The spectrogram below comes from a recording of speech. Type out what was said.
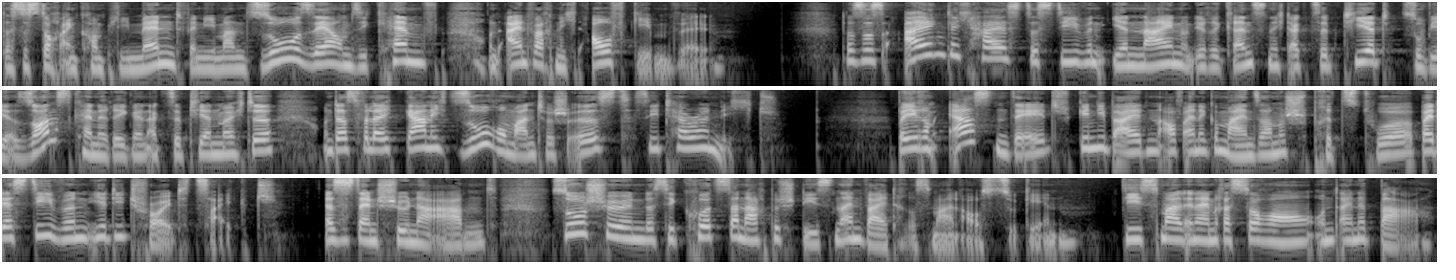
Das ist doch ein Kompliment, wenn jemand so sehr um sie kämpft und einfach nicht aufgeben will. Dass es eigentlich heißt, dass Steven ihr Nein und ihre Grenzen nicht akzeptiert, so wie er sonst keine Regeln akzeptieren möchte, und das vielleicht gar nicht so romantisch ist, sieht Tara nicht. Bei ihrem ersten Date gehen die beiden auf eine gemeinsame Spritztour, bei der Steven ihr Detroit zeigt. Es ist ein schöner Abend, so schön, dass sie kurz danach beschließen, ein weiteres Mal auszugehen. Diesmal in ein Restaurant und eine Bar.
